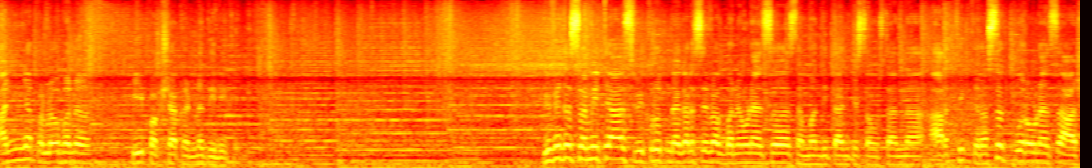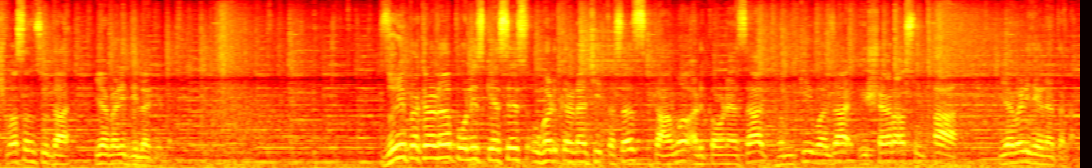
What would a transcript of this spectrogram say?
अन्य प्रलोभनं ही पक्षाकडनं दिली गेली. विविध समित्या स्वीकृत नगरसेवक बनवण्याचं संबंधितांची संस्थांना आर्थिक रसद पुरवण्याचं आश्वासन सुद्धा यावेळी दिलं गेलं. जुनी प्रकरणं पोलीस केसेस उघड करण्याची तसंच कामं अडकवण्याचा धमकी वजा इशारा सुद्धा यावेळी देण्यात आला.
